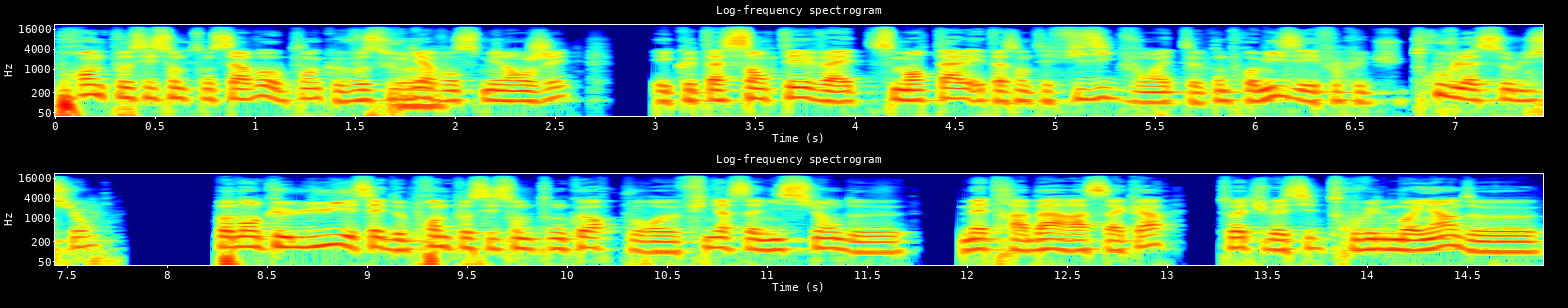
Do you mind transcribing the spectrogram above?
prendre possession de ton cerveau au point que vos souvenirs Ouais. vont se mélanger et que ta santé va être mentale et ta santé physique vont être compromises et il faut que tu trouves la solution pendant que lui essaye de prendre possession de ton corps pour euh, finir sa mission de mettre à bas Arasaka, toi tu vas essayer de trouver le moyen de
